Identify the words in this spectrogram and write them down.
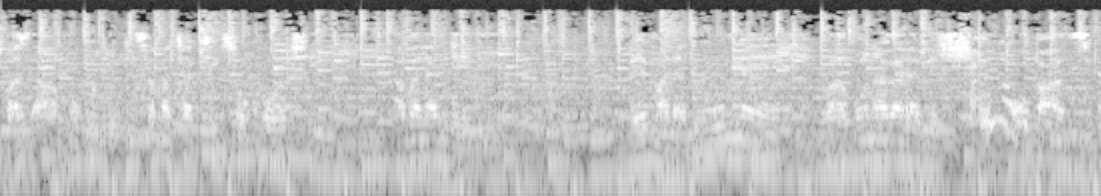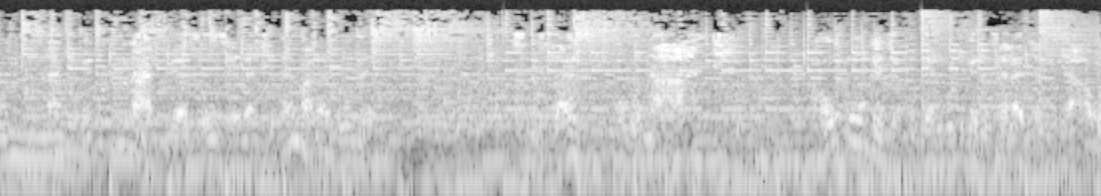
Bazama ukudlulisa ama-tactics okhochi abalandeli bemala lume babonakala beshaywa phansi kumnandi bekumnandi uyazenzela nje bemala lume sizazi ngokunathi awubuke nje kubeni ukuthi belivela njani inyawo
